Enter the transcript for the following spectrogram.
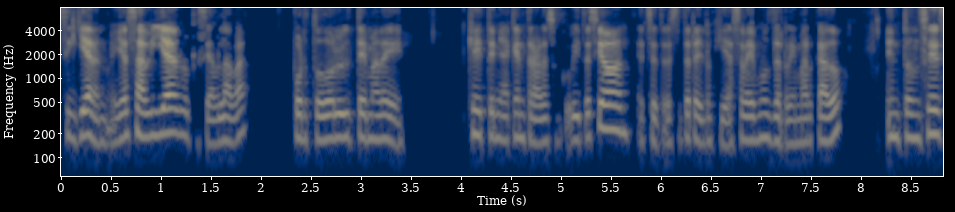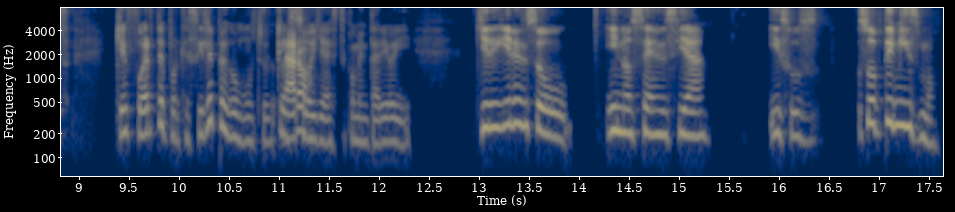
siguieran, Ella sabía lo que se hablaba por todo el tema de que tenía que entrar a su habitación, etcétera, etcétera, y lo que ya sabemos del rey marcado. Entonces, qué fuerte, porque sí le pegó mucho claro. a Soya este comentario y quiere ir en su inocencia y sus, su optimismo,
